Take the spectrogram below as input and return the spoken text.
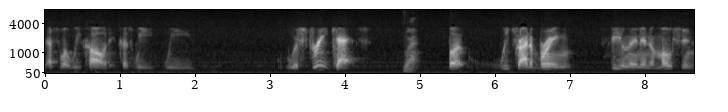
That's what we called it because we we were street cats, Right. But we try to bring feeling and emotion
